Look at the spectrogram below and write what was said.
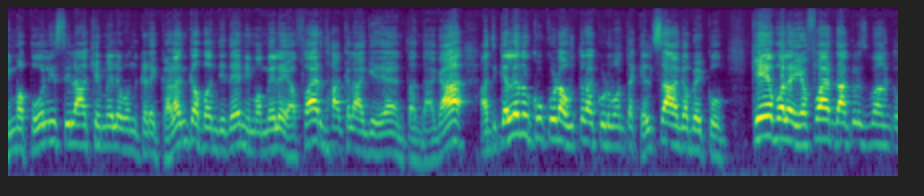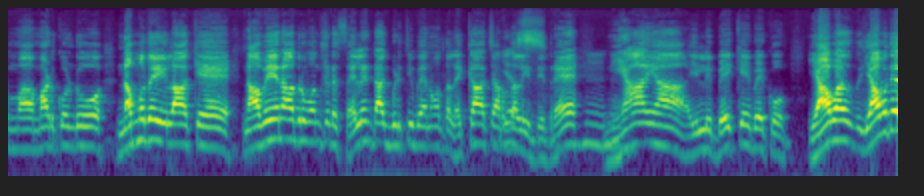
ನಿಮ್ಮ ಪೊಲೀಸ್ ಇಲಾಖೆ ಮೇಲೆ ಒಂದ್ ಕಡೆ ಕಳಂಕ ಬಂದಿದೆ. ನಿಮ್ಮ ಮೇಲೆ ಎಫ್ ಐ ಆರ್ ದಾಖಲಾಗಿದೆ ಅಂತಂದಾಗ ಅದಕ್ಕೆಲ್ಲ ಎಲ್ಲದಕ್ಕೂ ಕೂಡ ಉತ್ತರ ಕೊಡುವಂತ ಕೆಲಸ ಆಗಬೇಕು. ಕೇವಲ ಎಫ್ ಐ ಆರ್ ದಾಖಲಿಸ್ ಮಾಡಿಕೊಂಡು ನಮ್ಮದೇ ಇಲಾಖೆ ನಾವೇನಾದ್ರೂ ಒಂದ್ ಕಡೆ ಸೈಲೆಂಟ್ ಆಗ್ಬಿಡ್ತೀವಿ ಅನ್ನುವಂತ ಲೆಕ್ಕಾಚಾರದಲ್ಲಿ ಇದ್ದಿದ್ರೆ ನ್ಯಾಯ ಇಲ್ಲಿ ಬೇಕೇ ಬೇಕು. ಯಾವ ಯಾವುದೇ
